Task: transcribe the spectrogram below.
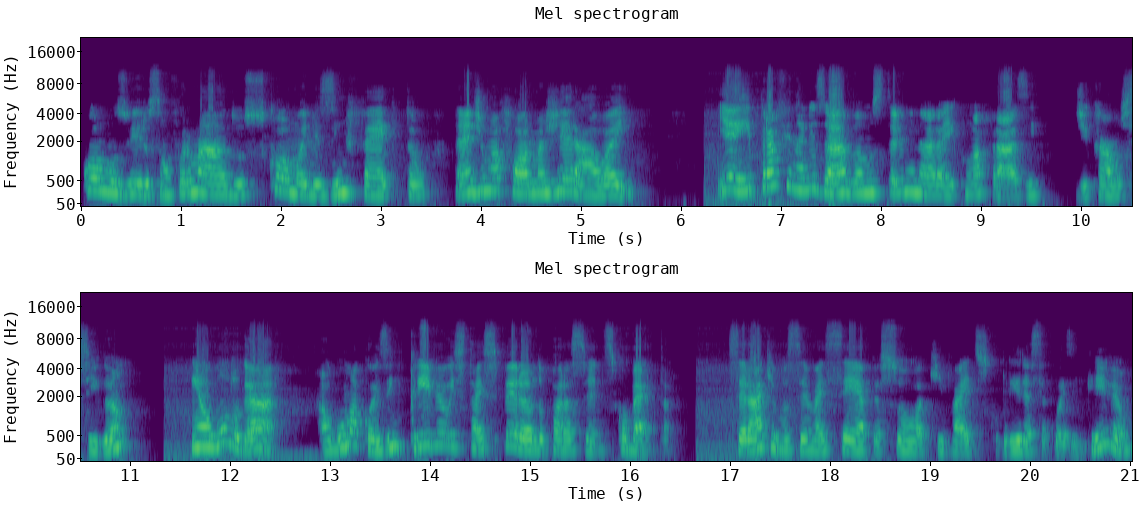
como os vírus são formados, como eles infectam, né, de uma forma geral aí. E aí, para finalizar, vamos terminar aí com uma frase de Carl Sagan. Em algum lugar, Alguma coisa incrível está esperando para ser descoberta. Será que você vai ser a pessoa que vai descobrir essa coisa incrível?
